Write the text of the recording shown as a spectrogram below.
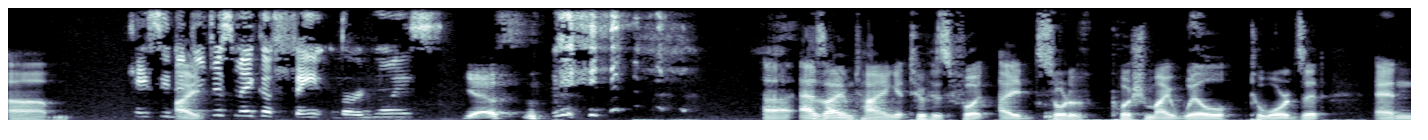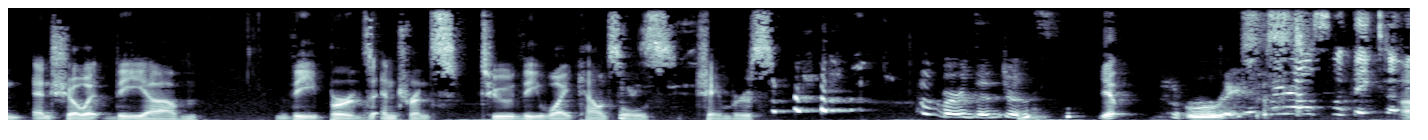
um, Casey, did I- you just make a faint bird noise? Yes. uh, as I am tying it to his foot, I sort of push my will towards it and and show it the um, the bird's entrance to the White Council's chambers. The bird's entrance. Yep. Racist. Where else would they come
